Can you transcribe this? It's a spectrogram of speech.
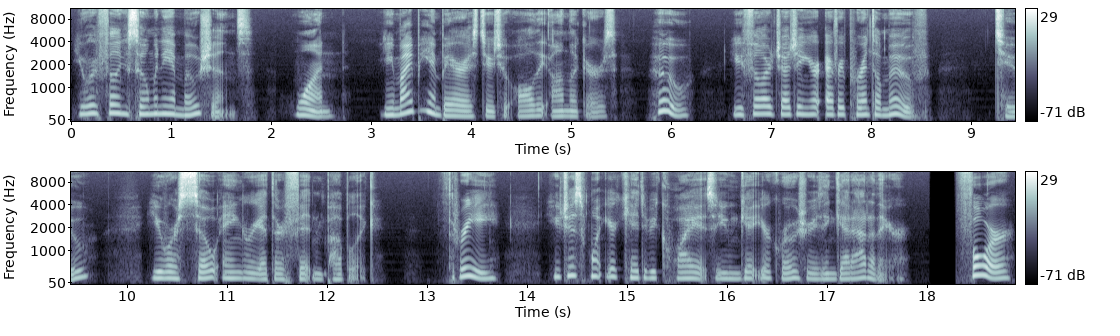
you are feeling so many emotions. One, you might be embarrassed due to all the onlookers who you feel are judging your every parental move. Two, you are so angry at their fit in public. Three, you just want your kid to be quiet so you can get your groceries and get out of there. Four,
